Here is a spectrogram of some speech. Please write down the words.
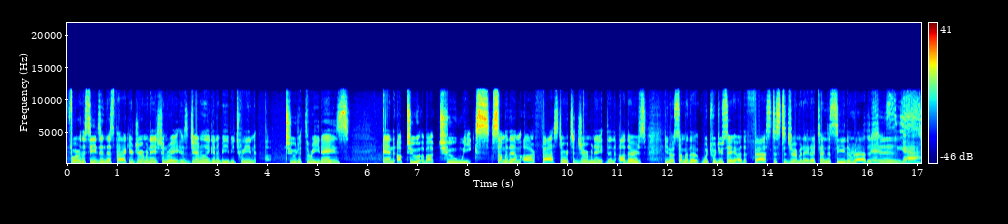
For the seeds in this pack, your germination rate is generally gonna be between uh, two to three days and up to about two weeks. Some of them are faster to germinate than others. You know, some of the, which would you say are the fastest to germinate? I tend to see the radishes. Yeah,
